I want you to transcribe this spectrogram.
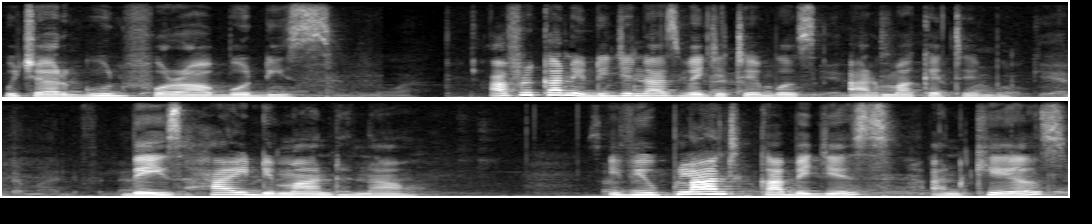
which are good for our bodies. African indigenous vegetables are marketable. There is high demand now. If you plant cabbages and kales,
